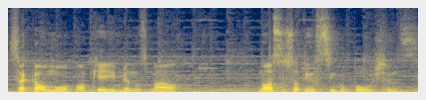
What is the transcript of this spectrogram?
Se acalmou. Ok, menos mal. Nossa, eu só tenho 5 potions.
